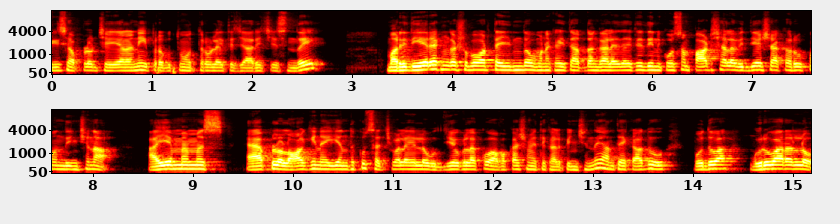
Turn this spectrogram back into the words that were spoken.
తీసి అప్లోడ్ చేయాలని ప్రభుత్వం ఉత్తర్వులు అయితే జారీ చేసింది. మరి ఇది ఏ రకంగా శుభవార్త అయిందో మనకైతే అర్థం కాలేదు. అయితే దీనికోసం పాఠశాల విద్యాశాఖ రూపొందించిన ఐఎంఎంఎస్ యాప్లో లాగిన్ అయ్యేందుకు సచివాలయంలో ఉద్యోగులకు అవకాశం అయితే కల్పించింది. అంతేకాదు బుధవ గురువారాల్లో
